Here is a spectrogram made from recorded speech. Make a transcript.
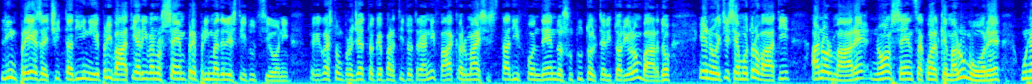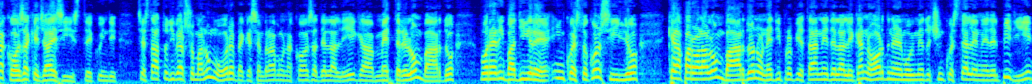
l'impresa, i cittadini e i privati arrivano sempre prima delle istituzioni, perché questo è un progetto che è partito tre anni fa, che ormai si sta diffondendo su tutto il territorio lombardo e noi ci siamo trovati a normare, non senza qualche malumore, una cosa che già esiste. Quindi c'è stato diverso malumore perché sembrava una cosa della Lega mettere lombardo. Vorrei ribadire in questo Consiglio che la parola lombardo non è di proprietà né della Lega Nord né del Movimento 5 Stelle né del PD,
